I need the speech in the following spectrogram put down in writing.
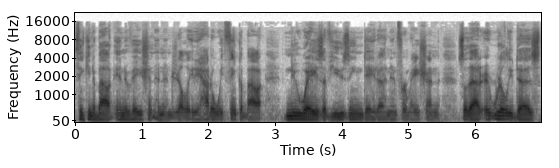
thinking about innovation and agility. How do we think about new ways of using data and information so that it really does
